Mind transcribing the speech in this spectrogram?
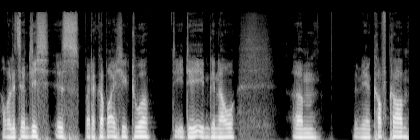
Aber letztendlich ist bei der Kappa-Architektur die Idee eben genau, ähm, wenn wir Kafka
